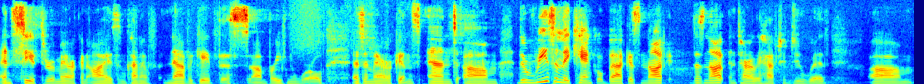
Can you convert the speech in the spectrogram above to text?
and see it through American eyes and kind of navigate this um, brave new world as Americans. And um, the reason they can't go back is not does not entirely have to do with um,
